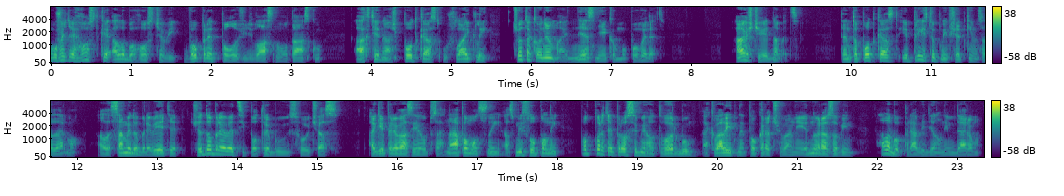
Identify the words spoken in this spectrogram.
môžete hostke alebo hostovi vopred položiť vlastnú otázku. Ak ste náš podcast už lajkli, čo tak o ňom aj dnes niekomu povedať. A ešte jedna vec. Tento podcast je prístupný všetkým zadarmo, ale sami dobre viete, že dobré veci potrebujú svoj čas. Ak je pre vás jeho obsah nápomocný a zmysluplný, podporte prosím jeho tvorbu a kvalitné pokračovanie jednorazovým alebo pravidelným darom.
